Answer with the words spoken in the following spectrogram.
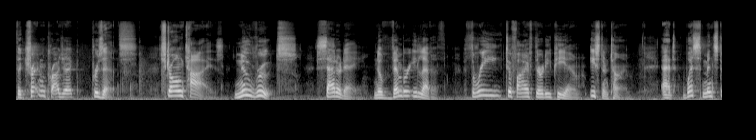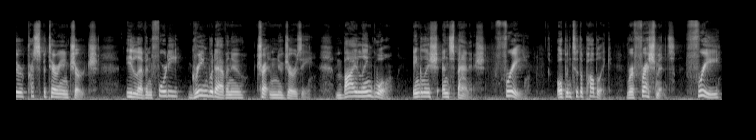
The Trenton Project presents Strong Ties, New Roots, Saturday, November 11th, 3 to 5:30 p.m. Eastern Time at Westminster Presbyterian Church, 1140 Greenwood Avenue, Trenton, New Jersey. Bilingual, English and Spanish, free, open to the public, refreshments, free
